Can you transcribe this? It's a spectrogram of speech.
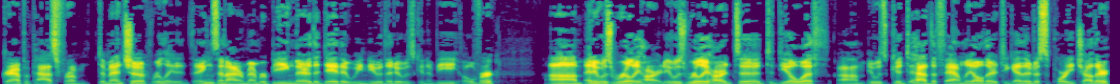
grandpa pass from dementia related things, and I remember being there the day that we knew that it was going to be over. Um, and it was really hard. It was really hard to to deal with. Um, it was good to have the family all there together to support each other.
